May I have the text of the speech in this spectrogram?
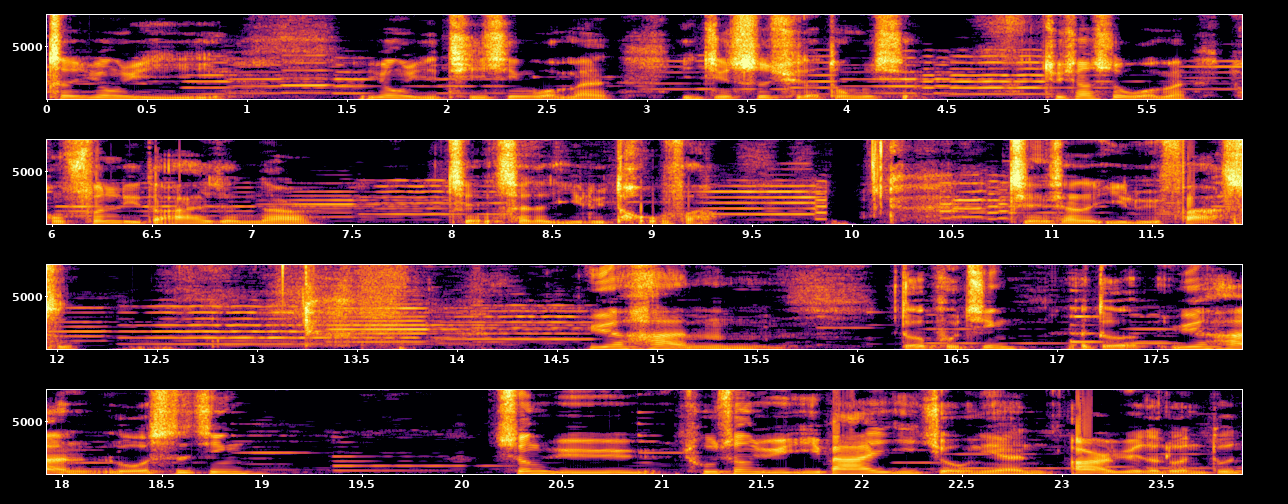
这用以用以提醒我们已经失去的东西。就像是我们从分离的爱人那儿剪下的一缕头发，剪下的一缕发丝。约翰·德普金，德约翰·罗斯金，生于出生于1819年2月的伦敦。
